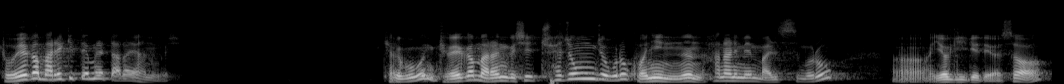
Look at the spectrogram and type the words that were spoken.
교회가 말했기 때문에 따라야 하는 것이. 결국은 교회가 말한 것이 최종적으로 권위 있는 하나님의 말씀으로 어, 여기게 되어서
